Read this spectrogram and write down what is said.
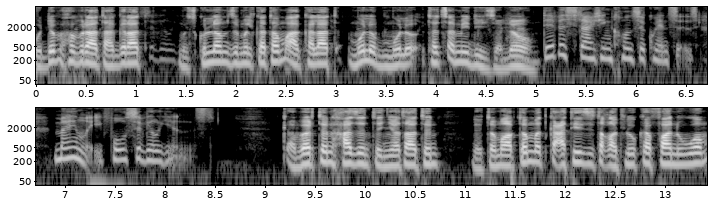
ውድብ ሕቡራት ሃገራት ምስ ኩሎም ዝምልከቶም ኣካላት ሙሉእ ብምሉእ ተጸሚዱ እዩ ዘሎ ቀበርትን ሓዘንተኛታትን ነቶም ኣብቶም መጥቃዕቲ ዝተቐትሉ ከፋንዎም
